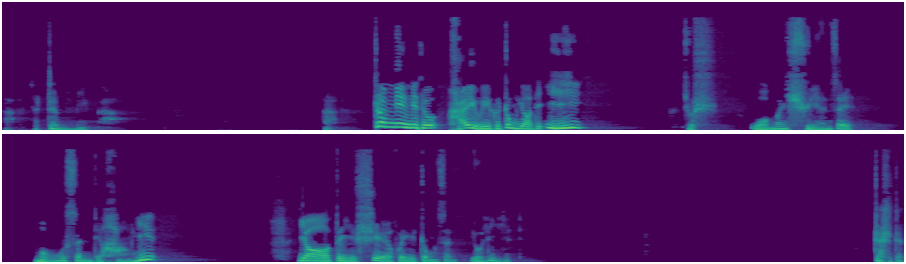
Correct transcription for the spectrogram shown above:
啊，叫正命啊啊，正命里头还有一个重要的意义，就是我们选择。谋生的行业要对社会众生有利益的，这是真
